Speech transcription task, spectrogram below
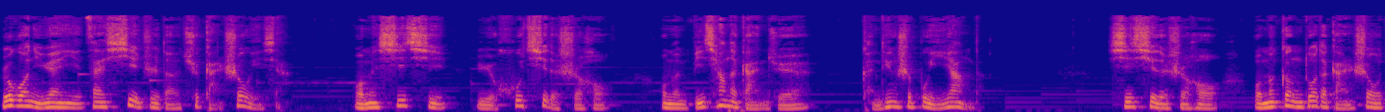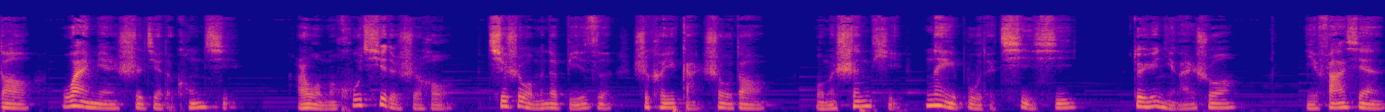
如果你愿意再细致的去感受一下，我们吸气与呼气的时候，我们鼻腔的感觉肯定是不一样的。吸气的时候，我们更多的感受到外面世界的空气，而我们呼气的时候，其实我们的鼻子是可以感受到。我们身体内部的气息。对于你来说，你发现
